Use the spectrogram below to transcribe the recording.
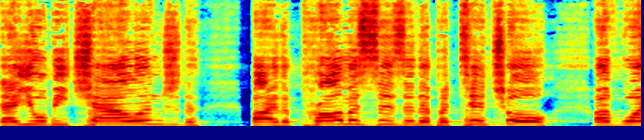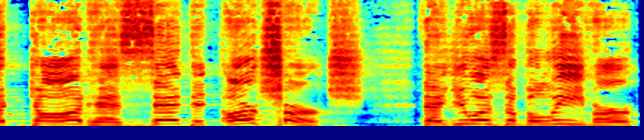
that you will be challenged by the promises and the potential of what God has said that our church, that you as a believer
